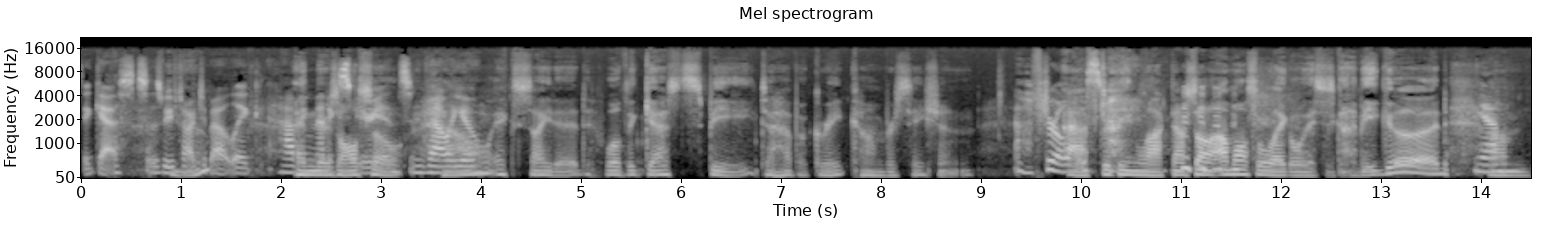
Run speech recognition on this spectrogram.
the guests, as we've talked about, like having and that experience and value. how excited will the guests be to have a great conversation after all after being locked down. So I'm also like, oh, this is going to be good. Yeah. Um,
